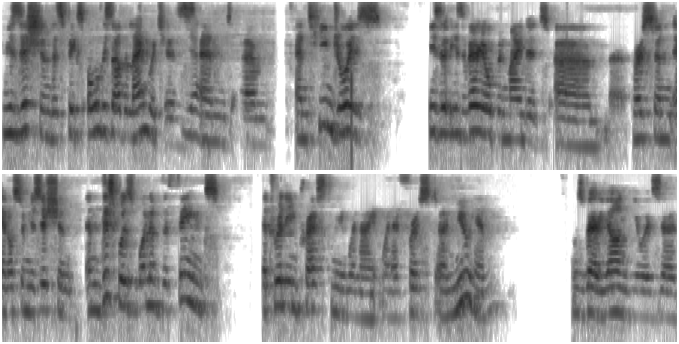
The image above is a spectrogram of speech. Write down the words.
musician that speaks all these other languages. Yeah. And, um, and he enjoys, he's a, he's a very open-minded um, person and also musician. And this was one of the things that really impressed me when I, when I first uh, knew him was very young. He was uh,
